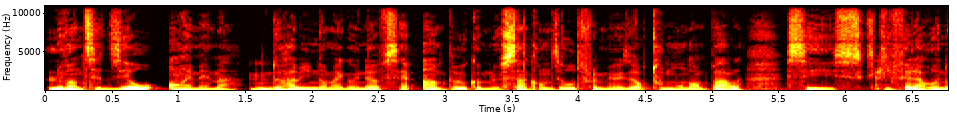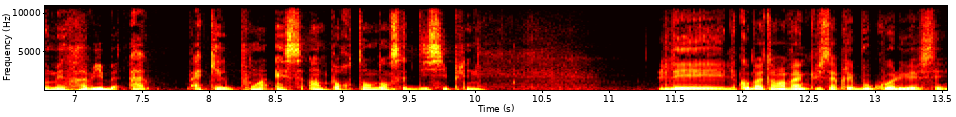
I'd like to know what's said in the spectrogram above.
le 27-0 en MMA Mm. de Habib Nurmagomedov, c'est un peu comme le 50-0 de Floyd Mayweather, tout le monde en parle. C'est ce qui fait la renommée de Habib. À, à quel point est-ce important dans cette discipline? Les, les combattants invaincus s'appelaient beaucoup à l'UFC.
